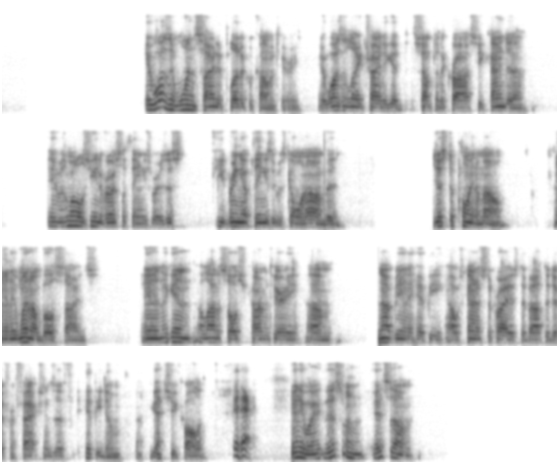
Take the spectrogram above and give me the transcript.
it wasn't one-sided political commentary. It wasn't like trying to get something across. He kind of it was one of those universal things where it's just he'd bring up things that was going on, but just to point them out, and it went on both sides. And again, a lot of social commentary. Um, not being a hippie, I was kind of surprised about the different factions of hippiedom, I guess you call it. anyway, this one, it's um,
